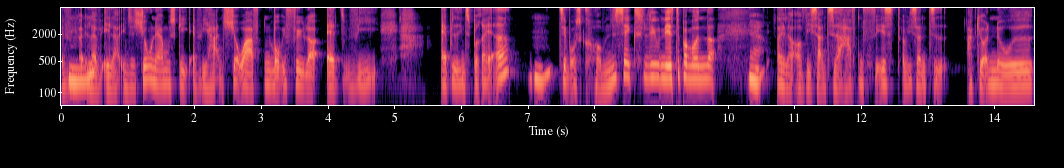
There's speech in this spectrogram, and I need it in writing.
at vi, mm. eller, eller intentionen er måske, at vi har en sjov aften, hvor vi føler, at vi er blevet inspireret mm. til vores kommende sexliv næste par måneder, ja, eller og vi samtidig har haft en fest, og vi samtidig har gjort noget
